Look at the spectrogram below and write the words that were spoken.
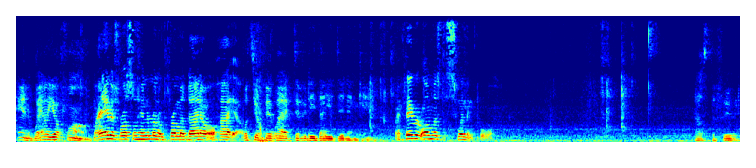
and where are you're from? My name is Russell Hinderman. I'm from Medina, Ohio. What's your favorite activity that you did in camp? My favorite one was the swimming pool. How's the food?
